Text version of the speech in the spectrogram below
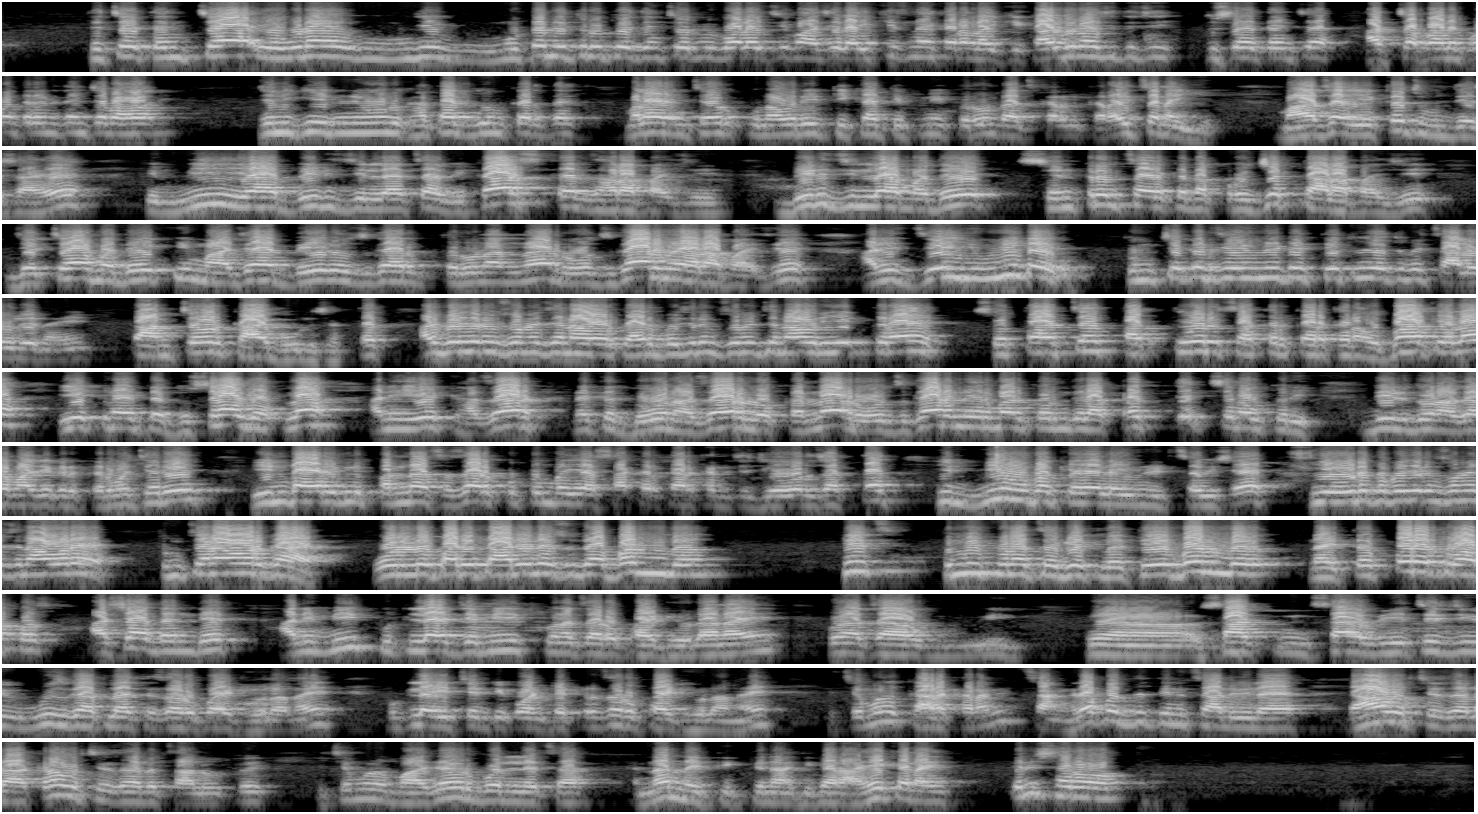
त्याच्या त्यांच्या एवढं म्हणजे मोठं नेतृत्व त्यांच्यावर मी बोलायची माझी लायकीच नाही कारण लायकी काढली माझी त्याची दुसऱ्या त्यांच्या आजच्या पालकमंत्र्यांनी त्यांच्या भावाने. ज्यांनी की निवडणूक हातात घेऊन करतायत मला यांच्यावर कुणावरही टीका टिप्पणी करून राजकारण करायचं नाहीये. माझा एकच उद्देश आहे की मी या बीड जिल्ह्याचा विकास तर झाला पाहिजे. बीड जिल्ह्यामध्ये सेंट्रलचा एखादा प्रोजेक्ट आला पाहिजे ज्याच्यामध्ये की माझ्या बेरोजगार तरुणांना रोजगार मिळाला पाहिजे आणि जे युनिट आहेत तुमच्याकडे जे युनिट आहे ते तुझ्या तुम्ही चालवले नाही तर आमच्यावर काय बोलू शकतात? आणि बजरंग सोन्याच्या नावावर काय? बजरंग सोन्याच्या नावावर एक तर आहे स्वतःच्या ताकदीवर साखर कारखाना उभा केला एक नाही तर दुसरा घेतला आणि एक हजार नाही तर दोन हजार लोकांना रोजगार निर्माण करून दिला. प्रत्यक्ष नोकरी दीड दोन हजार माझ्याकडे कर्मचारी इनडायरेक्टली पन्नास हजार कुटुंब या साखर कारखान्याच्या जीवावर जगतात. ही मी उभा केलेल्या युनिटचा विषय आहे. एवढं तर बजरंग सोन्याच्या नावावर आहे. तुमच्या नावावर काय? ओल्डोपारीत आलेलं सुद्धा बंद. हेच तुम्ही कुणाचं घेतलं ते बंद नाही तर परत वापस अशा धंदेत. आणि मी कुठल्या जमिनीत कुणाचा रुपये ठेवला नाही. कुणाचा सात याचे जी ऊस घातला त्याचा रुपया ठेवला नाही. कुठल्या एच एन टी कॉन्ट्रॅक्टरचा रुपया ठेवला नाही. त्याच्यामुळे कारखाना मी चांगल्या पद्धतीने चालविलाय दहा वर्ष झालं अकरा वर्ष झालं चालवतोय. त्याच्यामुळे माझ्यावर बोलण्याचा त्यांना नैतिकतेने अधिकार आहे का नाही? तरी सर्व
